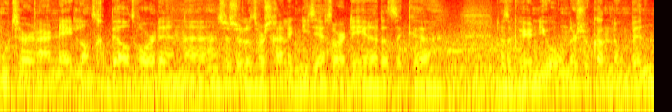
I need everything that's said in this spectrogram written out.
moet er naar Nederland gebeld worden. En uh, ze zullen het waarschijnlijk niet echt waarderen dat ik, dat ik weer nieuw onderzoek aan het doen ben.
